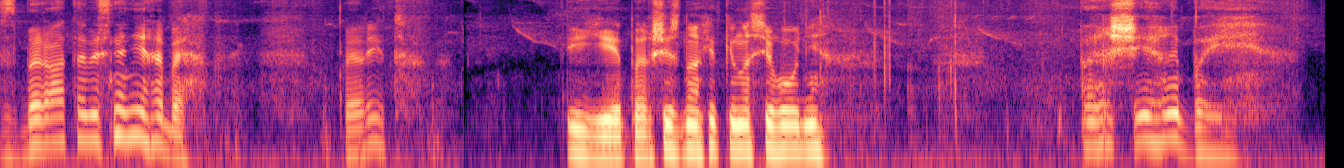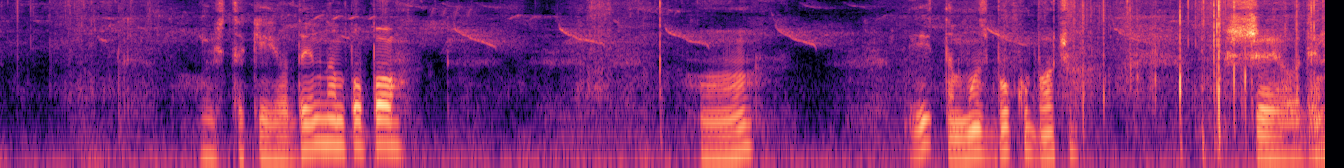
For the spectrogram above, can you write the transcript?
збирати весняні гриби. Вперед. І є перші знахідки на сьогодні. Перші гриби. Ось такий один нам попав. О. І там збоку бачу ще один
